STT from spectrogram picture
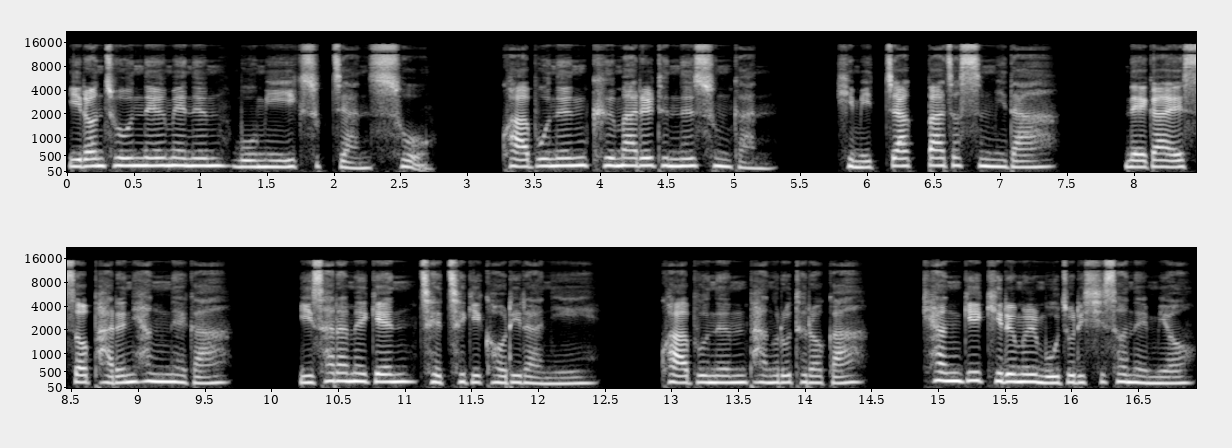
이런 좋은 내음에는 몸이 익숙지 않소. 과부는 그 말을 듣는 순간 힘이 쫙 빠졌습니다. 내가 애써 바른 향내가 이 사람에겐 재채기 거리라니. 과부는 방으로 들어가 향기 기름을 모조리 씻어내며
